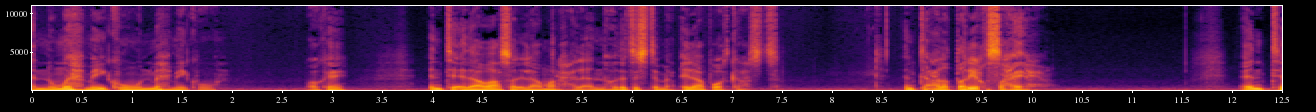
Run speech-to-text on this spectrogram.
أنه مهما يكون مهما يكون أوكي؟ أنت إذا واصل إلى مرحلة أنه تستمع إلى بودكاست أنت على الطريق الصحيح. أنت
